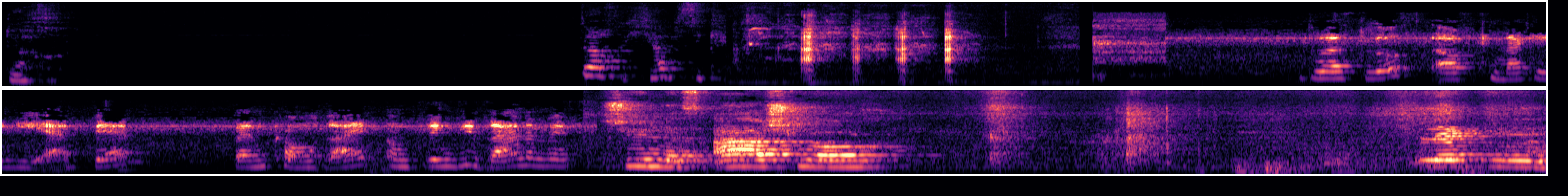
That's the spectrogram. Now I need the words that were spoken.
Doch. Doch, ich hab sie kennengelernt. Du hast Lust auf knackige Erdbeeren? Dann komm rein und bring die Sahne mit. Schönes Arschloch. Lecken.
